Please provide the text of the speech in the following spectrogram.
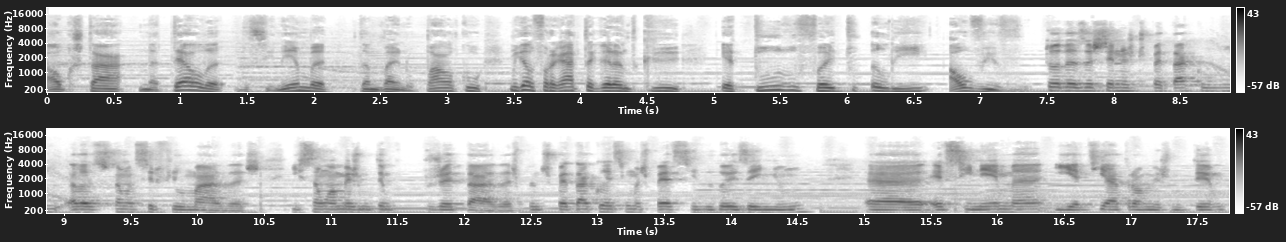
ao que está na tela de cinema, também no palco. Miguel Fragata garante que é tudo feito ali ao vivo. Todas as cenas do espetáculo elas estão a ser filmadas e são ao mesmo tempo projetadas. Portanto, o espetáculo é assim uma espécie de dois em um. Uh, é cinema e é teatro ao mesmo tempo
